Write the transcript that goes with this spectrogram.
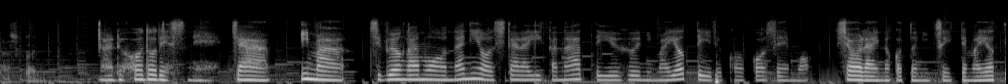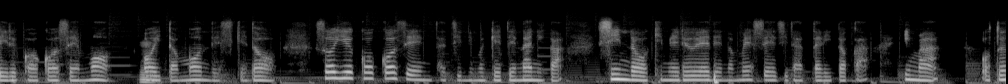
確かになるほどですね。じゃあ今自分がもう何をしたらいいかなっていうふうに迷っている高校生も将来のことについて迷っている高校生も多いと思うんですけど、うん、そういう高校生たちに向けて何か進路を決める上でのメッセージだったりとか今大人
